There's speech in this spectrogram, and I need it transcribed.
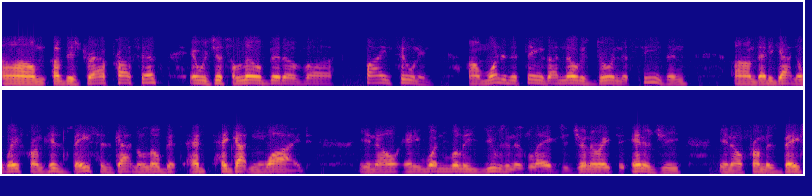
um, of this draft process. It was just a little bit of uh, fine tuning. Um, one of the things I noticed during the season um, that he gotten away from. His base has gotten a little bit had had gotten wide, you know, and he wasn't really using his legs to generate the energy, you know, from his base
